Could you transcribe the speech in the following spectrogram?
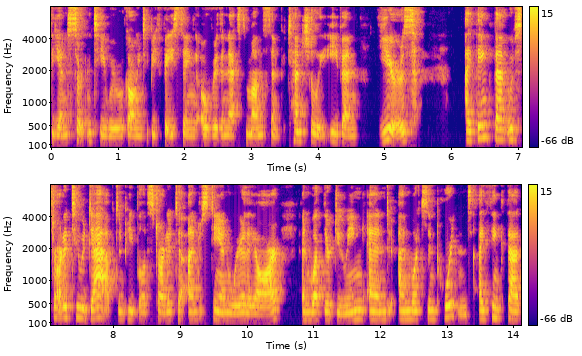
the uncertainty we were going to be facing over the next months and potentially even years, I think that we've started to adapt and people have started to understand where they are and what they're doing and and what's important. I think that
